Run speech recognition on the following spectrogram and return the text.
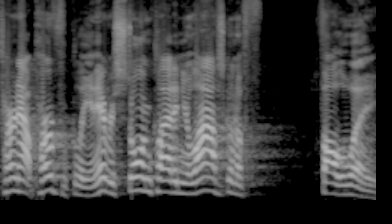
turn out perfectly and every storm cloud in your life is going to fall away.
